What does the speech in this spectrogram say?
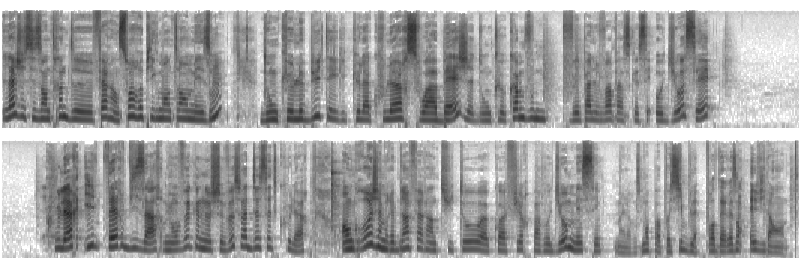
Là, je suis en train de faire un soin repigmentant maison. Donc, euh, le but est que la couleur soit beige. Donc, euh, comme vous ne pouvez pas le voir parce que c'est audio, c'est couleur hyper bizarre, mais on veut que nos cheveux soient de cette couleur. En gros, j'aimerais bien faire un tuto euh, coiffure par audio, mais c'est malheureusement pas possible pour des raisons évidentes.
